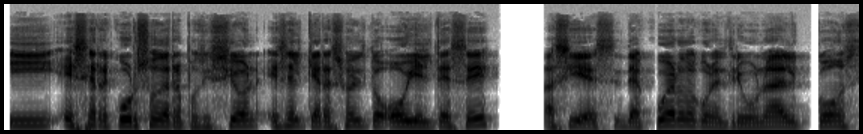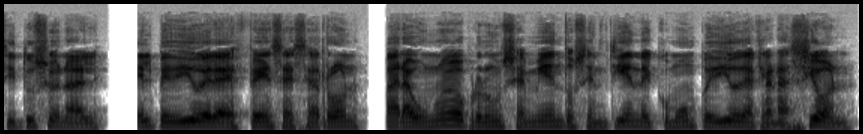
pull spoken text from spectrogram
Y ese recurso de reposición es el que ha resuelto hoy el TC. Así es, de acuerdo con el Tribunal Constitucional, el pedido de la defensa de Cerrón para un nuevo pronunciamiento se entiende como un pedido de aclaración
